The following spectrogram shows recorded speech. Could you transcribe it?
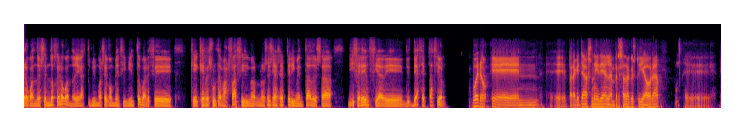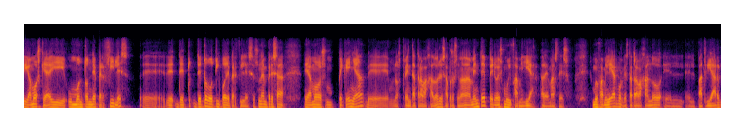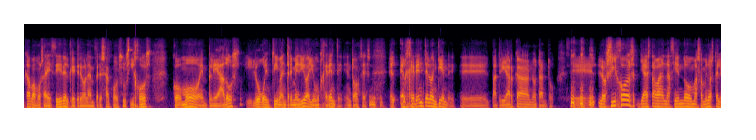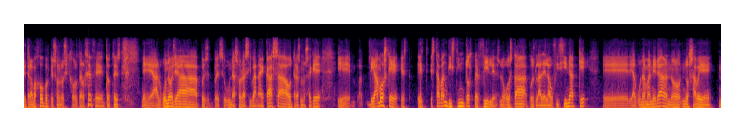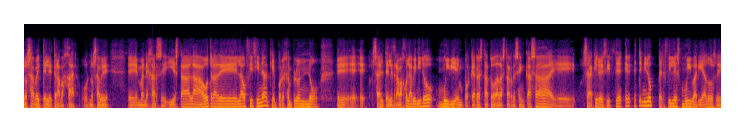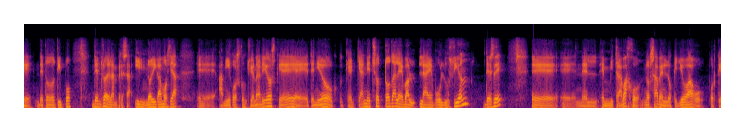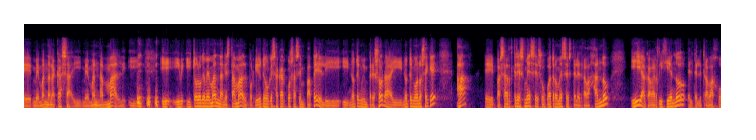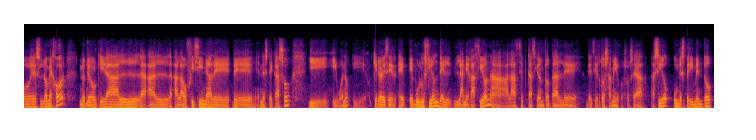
pero cuando es endógeno, cuando llegas tú mismo a ese convencimiento, parece que, resulta más fácil. No, sé si has experimentado esa diferencia de, aceptación. Bueno, eh, para que te hagas una idea, en la empresa en la que estoy ahora, eh, digamos que hay un montón de perfiles eh, de, todo tipo de perfiles. Es una empresa, digamos, pequeña, de unos 30 trabajadores aproximadamente, pero es muy familiar, además de eso. Es muy familiar porque está trabajando el, patriarca, vamos a decir, el que creó la empresa con sus hijos como empleados y luego encima, entre medio, hay un gerente. Entonces, el, gerente lo entiende, eh, el patriarca no tanto. Los hijos ya estaban haciendo más o menos teletrabajo porque son los hijos del jefe. Entonces, algunos ya, pues, pues unas horas iban a casa, otras no sé qué. Eh, digamos que estaban distintos perfiles. Luego está pues la de la oficina que eh, de alguna manera no, sabe, no sabe teletrabajar o no sabe eh, manejarse. Y está la otra de la oficina que, por ejemplo, no. o sea, el teletrabajo le ha venido muy bien porque ahora está todas las tardes en casa. o sea, quiero decir, he tenido perfiles muy variados de, todo tipo dentro de la empresa. Y no digamos ya amigos funcionarios que he tenido que, han hecho toda la, evolución desde eh, en, el, en, mi trabajo. No saben lo que yo hago porque me mandan a casa y me mandan mal y, y, todo lo que me mandan está mal porque yo tengo que sacar cosas en papel y, no tengo impresora y no tengo no sé qué, a eh, pasar tres meses o cuatro meses teletrabajando y acabar diciendo el teletrabajo es lo mejor, no tengo que ir al, a la oficina de, en este caso, y, bueno, y quiero decir, e, evolución de la negación a, la aceptación total de, ciertos amigos. O sea, ha sido un experimento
